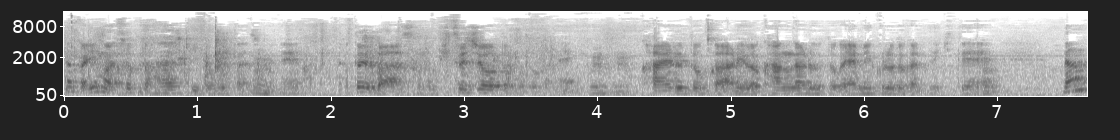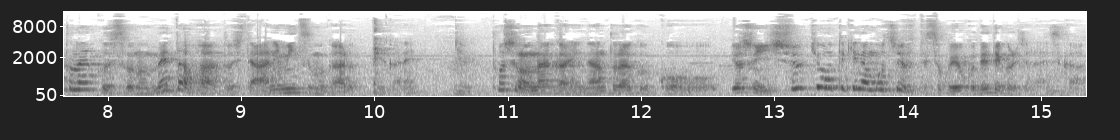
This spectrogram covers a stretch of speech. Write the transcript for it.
なんか今ちょっと話聞いて思ったんですけどね、うん、例えばその羊男とかね、うんうん、カエルとかあるいはカンガルーとかヤミクロとか出てきて、うん、なんとなくそのメタファーとしてアニミズムがあるっていうかね、うん、都市の中になんとなくこう要するに宗教的なモチーフってすごくよく出てくるじゃないですか、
